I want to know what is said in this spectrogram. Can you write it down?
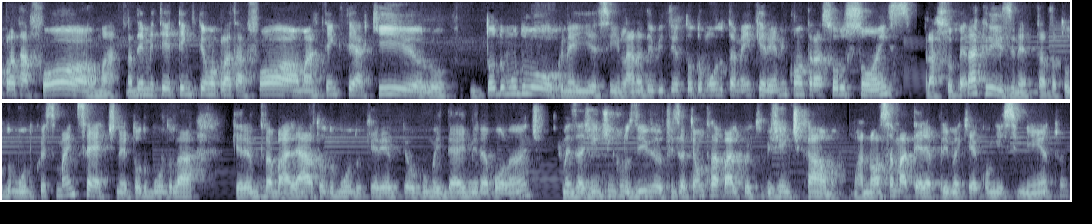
uma plataforma, na DMT tem que ter uma plataforma, tem que ter aquilo. Todo mundo louco, né? E assim, lá na DMT todo mundo também querendo encontrar soluções para superar a crise, né? Tava todo mundo com esse mindset, né? Todo mundo lá querendo trabalhar, todo mundo querendo ter alguma ideia mirabolante. Mas a gente, inclusive, eu fiz até um trabalho com a equipe Gente Calma. A nossa matéria-prima aqui é conhecimento,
